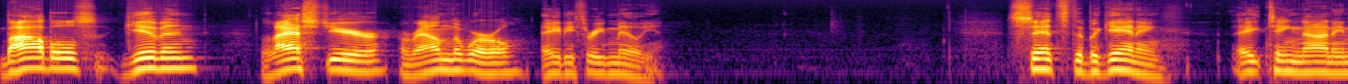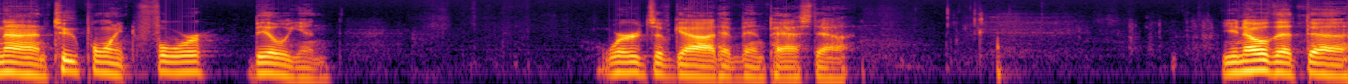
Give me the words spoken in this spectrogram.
Bibles given last year around the world 83 million. Since the beginning, 1899, 2.4 billion words of God have been passed out. You know that uh,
